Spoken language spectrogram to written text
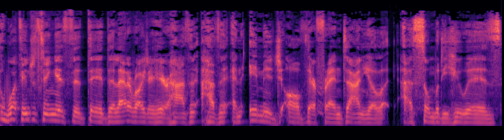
What's interesting is that the, the letter writer here has an, has an image of their friend Daniel as somebody who is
